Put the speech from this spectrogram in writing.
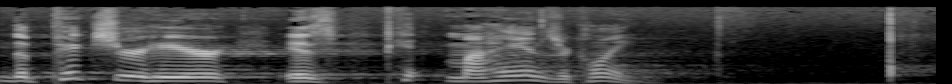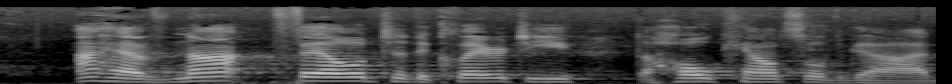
the picture here is my hands are clean. I have not failed to declare to you the whole counsel of God.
